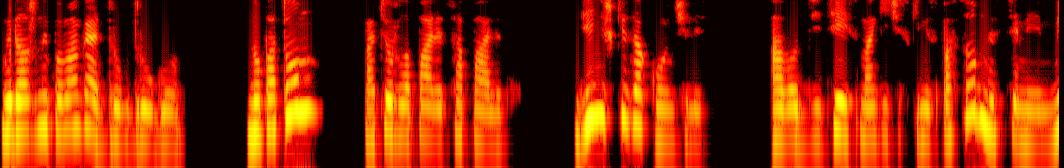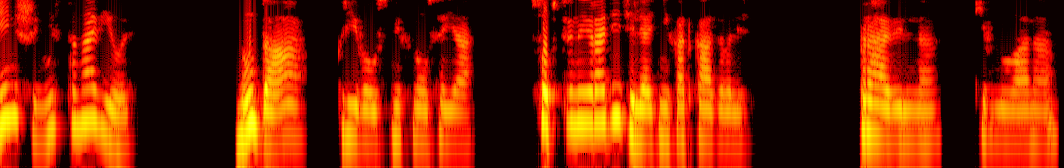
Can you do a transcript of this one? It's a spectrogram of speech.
Мы должны помогать друг другу. Но потом потерла палец о палец. Денежки закончились. А вот детей с магическими способностями меньше не становилось. Ну да, криво усмехнулся я. Собственные родители от них отказывались. Правильно, кивнула она.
